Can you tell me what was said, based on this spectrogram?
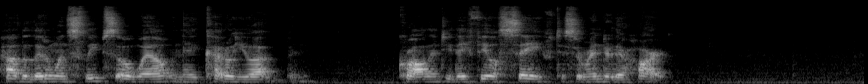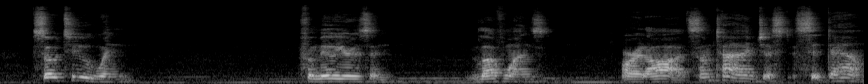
how the little ones sleep so well when they cuddle you up and crawl into, you? they feel safe to surrender their heart. So too when familiars and loved ones are at odds, sometimes just sit down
